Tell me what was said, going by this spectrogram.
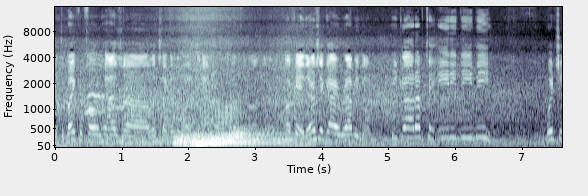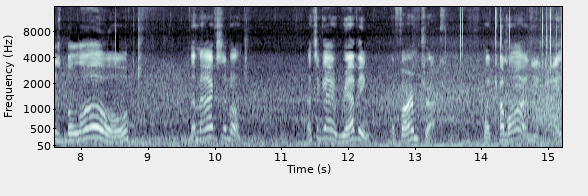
But the microphone has uh, looks like a little antenna or something on there. Okay, there's a guy revving it. He got up to 80 dB, which is below the maximum. That's a guy revving a farm truck. Well, come on, you guys.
